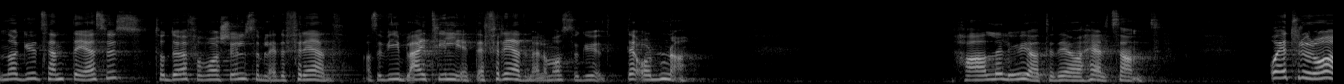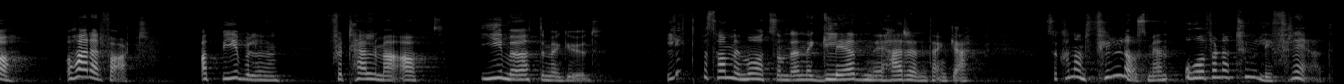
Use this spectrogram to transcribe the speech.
Når Gud sendte Jesus til å dø for vår skyld, så ble det fred. Altså, Vi ble tilgitt. Det er fred mellom oss og Gud. Det er ordna. Halleluja til det og helt sant. Og jeg tror òg, og har erfart, at Bibelen forteller meg at i møte med Gud, litt på samme måte som denne gleden i Herren, tenker jeg, så kan Han fylle oss med en overnaturlig fred.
